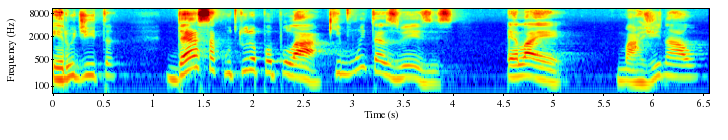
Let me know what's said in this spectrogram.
erudita. Dessa cultura popular, que muitas vezes ela é marginal,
